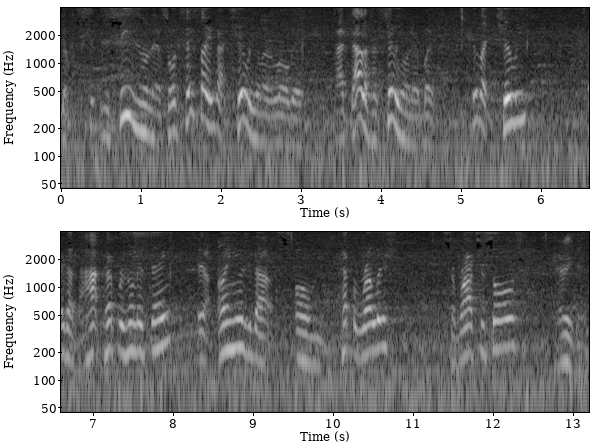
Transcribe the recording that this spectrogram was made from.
the, the season on there. So it tastes like it got chili on it a little bit. I doubt if it's chili on there, but it's like chili. They got the hot peppers on this thing. They got onions. They got um, pepper relish, sriracha sauce. Everything.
